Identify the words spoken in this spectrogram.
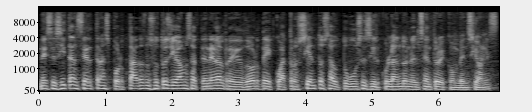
necesitan ser transportadas. Nosotros llegamos a tener alrededor de 400 autobuses circulando en el centro de convenciones.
